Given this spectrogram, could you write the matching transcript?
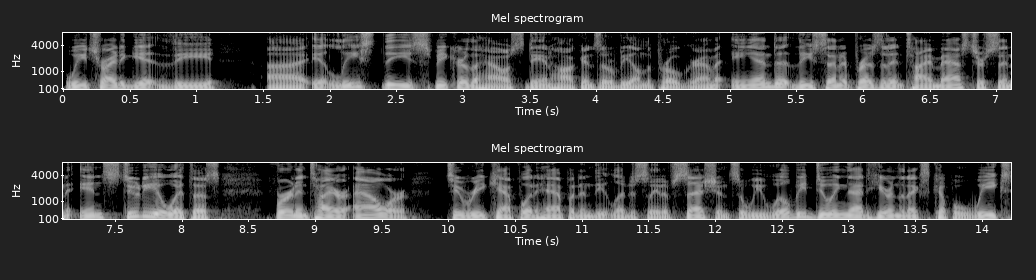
we try to get the uh, at least the Speaker of the House, Dan Hawkins, that'll be on the program, and the Senate President Ty Masterson in studio with us for an entire hour to recap what happened in the legislative session. So we will be doing that here in the next couple weeks.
